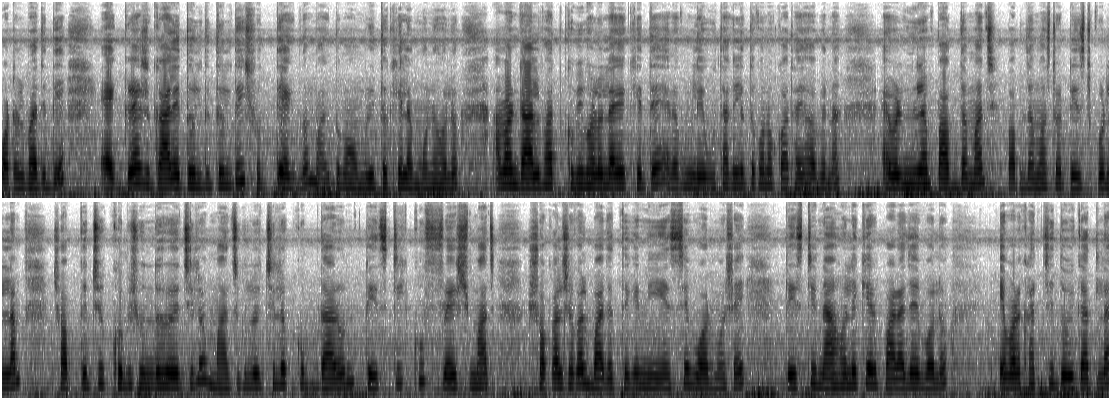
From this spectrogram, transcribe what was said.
পটল ভাজা দিয়ে এক গ্রাস গালে তুলতে তুলতেই সত্যি একদম একদম অমৃত খেলাম মনে হলো। আমার ডাল ভাত খুবই ভালো লাগে খেতে, এরকম লেবু থাকলে তো কোনো কথাই হবে না। এবার নিলাম পাবদা মাছ, পাবদা মাছটাও টেস্ট করলাম। সব কিছু খুবই সুন্দর হয়েছিল, মাছগুলো ছিল খুব দারুণ টেস্টি খুব ফ্রেশ মাছ। সকাল সকাল বাজার থেকে নিয়ে এসছে বরমশাই। টেস্টি না হলে কি আর পারা যায় বলো? এবার খাচ্ছি দই কাতলা।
